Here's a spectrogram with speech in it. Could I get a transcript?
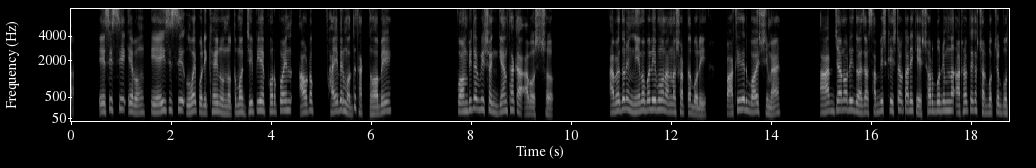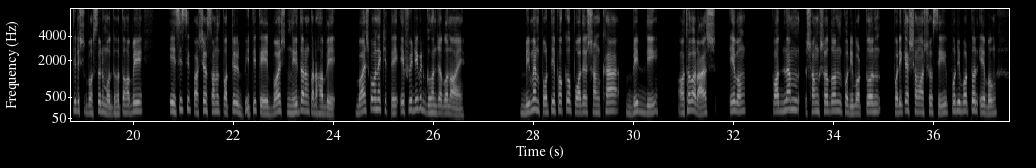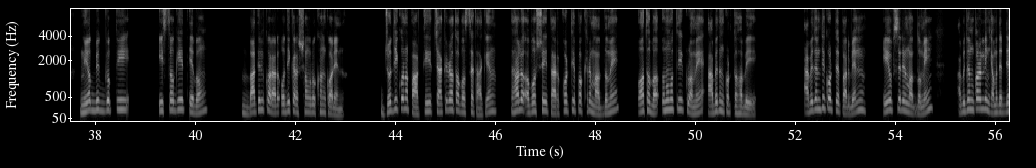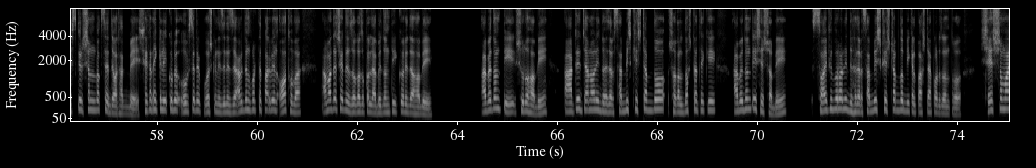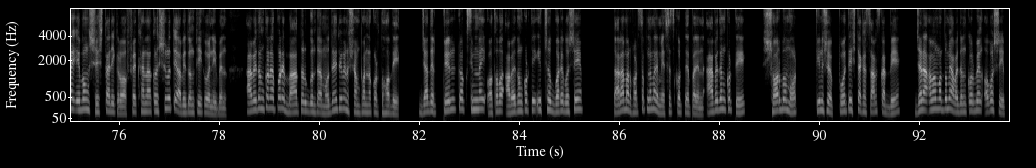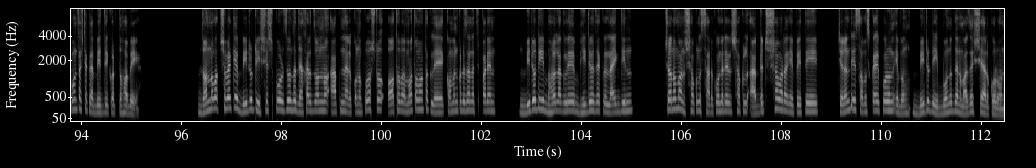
এসএসসি এবং এইচএসসি উভয় পরীক্ষায় ন্যূনতম GPA four point out of ফাইভের মধ্যে থাকতে হবে। কম্পিউটার বিষয়ে জ্ঞান থাকা আবশ্যক। আবেদনের নিয়মাবলী এবং অন্যান্য শর্তাবলী। প্রার্থীদের বয়স সীমা আট জানুয়ারি দু হাজার ছাব্বিশ খ্রিস্টাব্দ তারিখে সর্বনিম্ন আঠারো থেকে সর্বোচ্চ বত্রিশ বছরের মধ্যে হতে হবে। এসিসি পাশের সনদপত্রের ভিত্তিতে বয়স নির্ধারণ করা হবে। বয়স প্রমাণের ক্ষেত্রে এফিডেভিট গ্রহণযোগ্য নয়। বিমান কর্তৃপক্ষ পদের সংখ্যা বৃদ্ধি অথবা হ্রাস এবং পদনাম সংশোধন পরিবর্তন পরীক্ষার সময়সূচি পরিবর্তন এবং নিয়োগ বিজ্ঞপ্তি স্থগিত এবং বাতিল করার অধিকার সংরক্ষণ করেন। যদি কোনো প্রার্থী চাকরিরত অবস্থায় থাকেন, তাহলে অবশ্যই তার কর্তৃপক্ষের মাধ্যমে অথবা অনুমতিক্রমে আবেদন করতে হবে। আবেদনটি করতে পারবেন এই ওয়েবসাইটের মাধ্যমে আবেদন করার লিঙ্ক আমাদের ডেসক্রিপশন বক্সে দেওয়া থাকবে। সেখানে ক্লিক করে ওয়েবসাইটে প্রবেশ নিজে নিজে আবেদন করতে পারবেন অথবা আমাদের সাথে যোগাযোগ করলে আবেদনটি করে দেওয়া হবে। আবেদনটি শুরু হবে আটই জানুয়ারি দু হাজার ছাব্বিশ খ্রিস্টাব্দ সকাল দশটা থেকে। আবেদনটি শেষ হবে ছয় ফেব্রুয়ারি দু হাজার ছাব্বিশ খ্রিস্টাব্দ বিকাল পাঁচটা পর্যন্ত। শেষ সময় এবং শেষ তারিখের অপেক্ষা না করে শুরুতে আবেদনটি করে নেবেন। আবেদন করার পরে বাহাত্তর ঘণ্টার মধ্যে পেমেন্ট সম্পন্ন করতে হবে। যাদের টেলিটক সিম নাই অথবা আবেদন করতে ইচ্ছুক ঘরে বসে, তারা আমার হোয়াটসঅ্যাপ নাম্বারে মেসেজ করতে পারেন। আবেদন করতে সর্বমোট তিনশো পঁয়ত্রিশ টাকা চার্জ কাটবে। যারা আমার মাধ্যমে আবেদন করবেন, অবশ্যই পঞ্চাশ টাকা বৃদ্ধি করতে হবে। ধন্যবাদ সবাইকে। ভিডিওটি শেষ পর্যন্ত দেখার জন্য আপনার কোনো প্রশ্ন অথবা মতামত থাকলে কমেন্ট করে জানাতে পারেন। ভিডিওটি ভালো লাগলে ভিডিও দেখলে লাইক দিন। চলমান সকল সার্কুলারের সকল আপডেট সবার আগে পেতে চ্যানেলটি সাবস্ক্রাইব করুন এবং ভিডিওটি বন্ধুদের মাঝে শেয়ার করুন।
